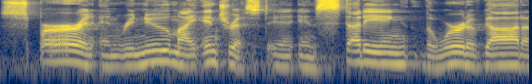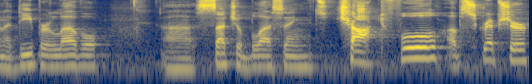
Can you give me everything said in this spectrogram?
spur and, and renew my interest in, in, studying the Word of God on a deeper level. Uh, such a blessing. It's chocked full of Scripture.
